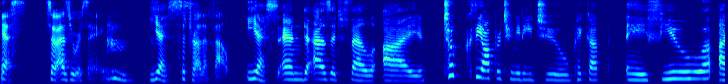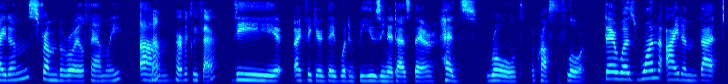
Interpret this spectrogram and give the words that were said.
yes. So, as you were saying, yes. Citra that fell. Yes, and as it fell, I took the opportunity to pick up a few items from the royal family. Huh? Um, Perfectly fair. the I figured they wouldn't be using it as their heads rolled across the floor. There was one item that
